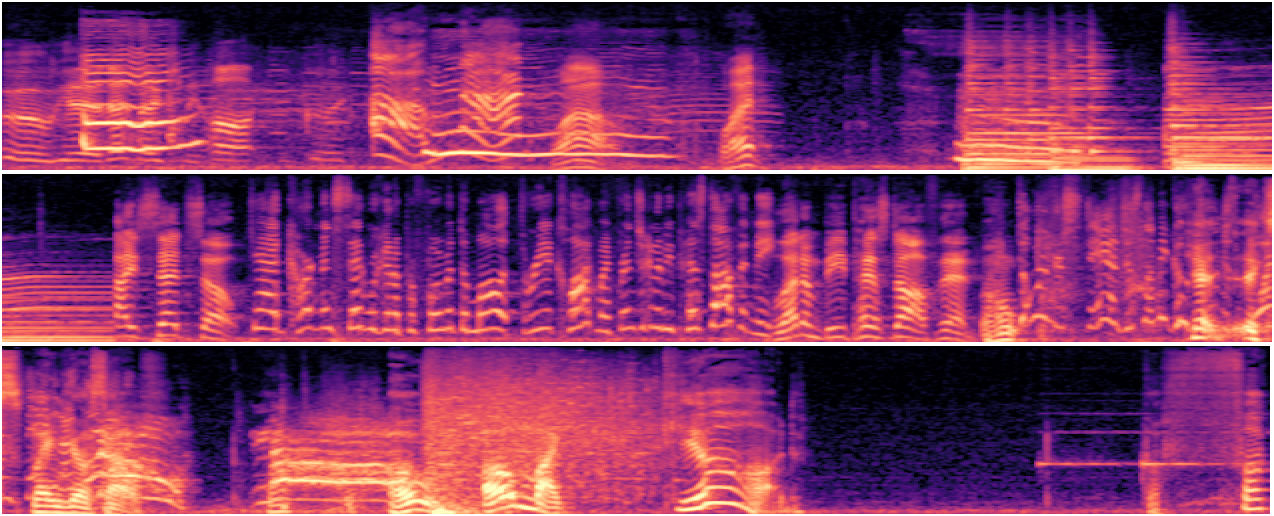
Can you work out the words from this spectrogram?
Oh, yeah, that Oh, hmm. Wow. What? I said so. Dad, Cartman said we're going to perform at the mall at 3 o'clock. My friends are going to be pissed off at me. Let him be pissed off then. Oh. Don't understand. Just let me go Yeah, through this one explain thing. and I yourself. Oh. Oh my god. The fuck?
